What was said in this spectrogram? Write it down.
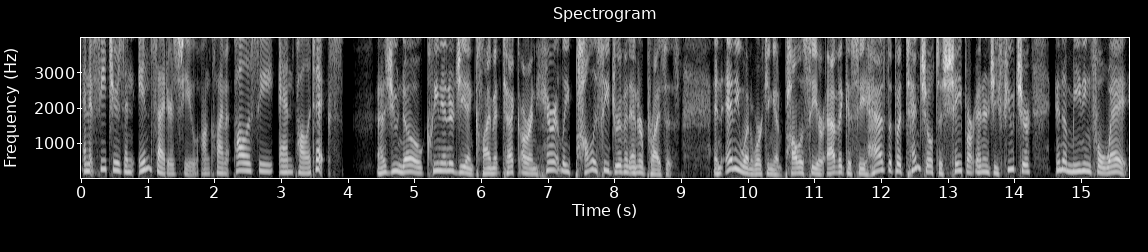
and it features an insider's view on climate policy and politics. As you know, clean energy and climate tech are inherently policy driven enterprises, and anyone working in policy or advocacy has the potential to shape our energy future in a meaningful way.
